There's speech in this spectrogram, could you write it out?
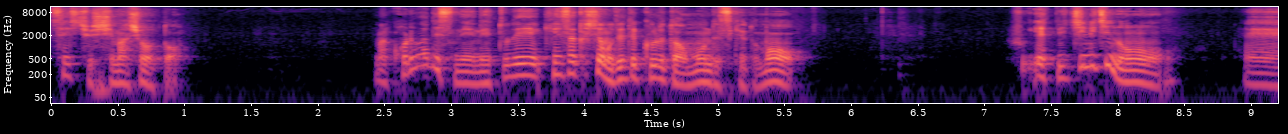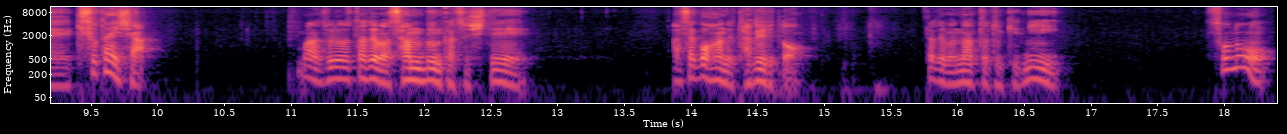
摂取しましょうと。まあ、これはですね、ネットで検索しても出てくるとは思うんですけども、ふえっと、1日の、えー基礎代謝、まあ、それを例えば3分割して、朝ごはんで食べると、例えばなった時に、その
